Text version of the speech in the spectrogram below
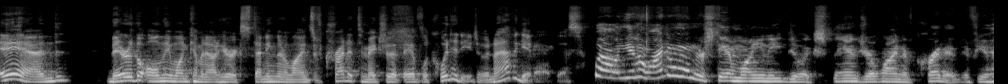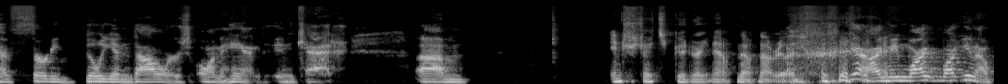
and they're the only one coming out here extending their lines of credit to make sure that they have liquidity to navigate all of this Well, you know, I don't understand why you need to expand your line of credit if you have thirty billion dollars on hand in cash. Um, interest rates are good right now no not really yeah, I mean, why? Why? You know,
